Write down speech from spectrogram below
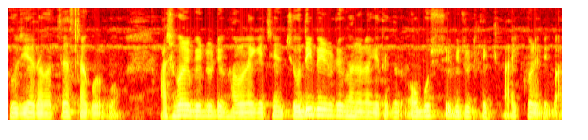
বুঝিয়ে দেওয়ার চেষ্টা করব। আশা করি ভিডিওটি ভালো লেগেছে। যদি ভিডিওটি ভালো লাগে থাকে, অবশ্যই ভিডিওটিতে লাইক করে দিবা।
